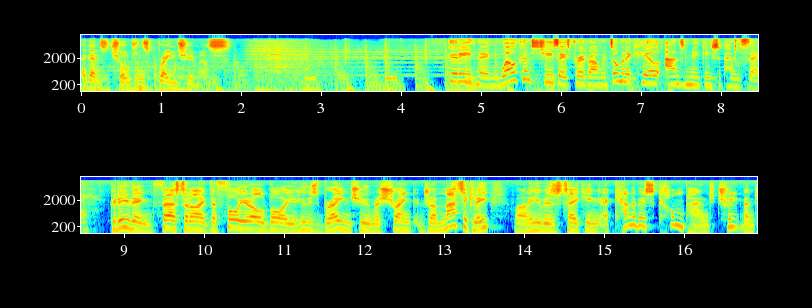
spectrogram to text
against children's brain tumours. Good evening. Welcome to Tuesday's programme with Dominic Heale and me, Geeta Pendse. Good evening. First tonight, the four-year-old boy whose brain tumour shrank dramatically while he was taking a cannabis compound treatment.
